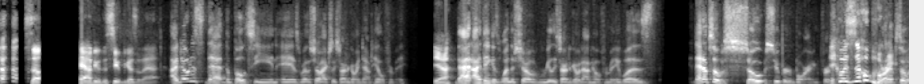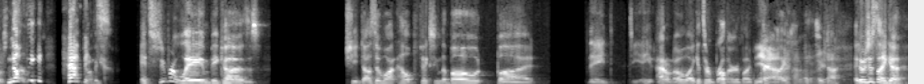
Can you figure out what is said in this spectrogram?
so happy with the suit because of that. I noticed that the boat scene is where the show actually started going downhill for me. Yeah, That I think is when the show really started to go downhill for me. Was that episode was so super boring. For it was so boring. episode was Nothing happens. Nothing happened. It's super lame because she doesn't want help fixing the boat, but they, I don't know, like it's her brother. Like, what? Yeah, Like, I don't know. It's just- yeah. and it was just like a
